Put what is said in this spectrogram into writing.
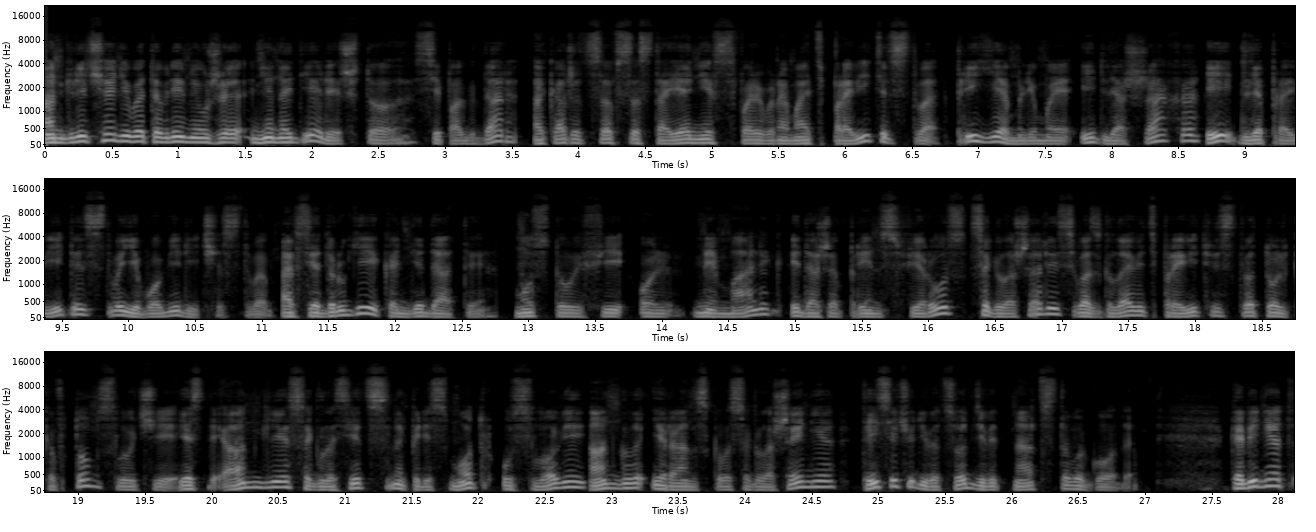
Англичане в это время уже не надеялись, что Сипагдар окажется в состоянии сформировать правительство, приемлемое и для Шаха, и для правительства Его Величества. А все другие кандидаты – Мустуфи Оль-Мемалик и даже принц Фируз – соглашались возглавить правительство только в том случае, если Англия согласится на пересмотр условий англо-иранского соглашения 1919 года. Кабинет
